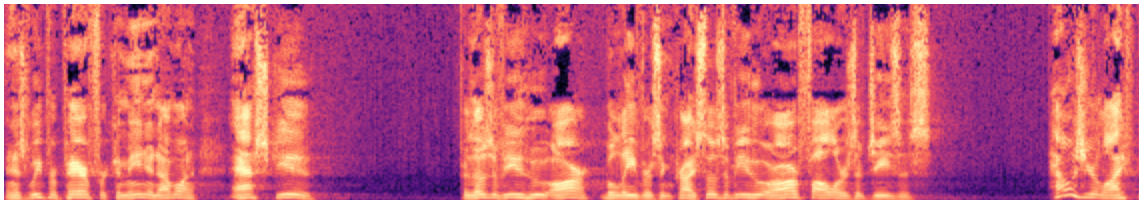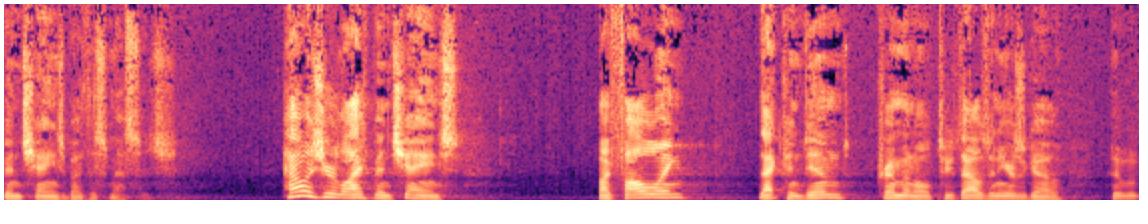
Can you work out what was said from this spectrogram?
And as we prepare for communion, I want to ask you, for those of you who are believers in Christ, those of you who are followers of Jesus, how has your life been changed by this message? How has your life been changed by following that condemned criminal 2,000 years ago who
